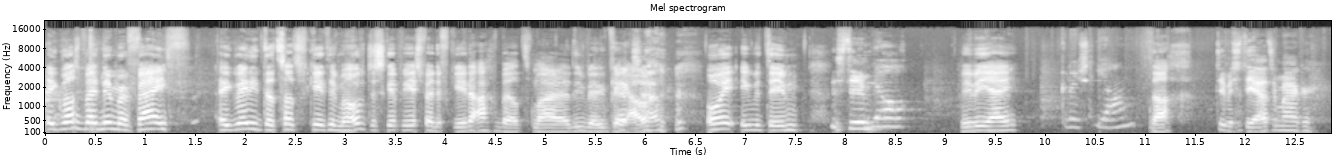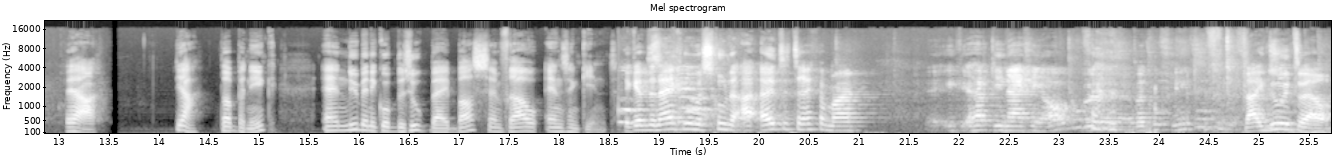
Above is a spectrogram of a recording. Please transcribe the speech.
ik was bij nummer 5. Ik weet niet, dat zat verkeerd in mijn hoofd, dus ik heb eerst bij de verkeerde aangebeld. Maar nu ben ik bij jou. Hoi, ik ben Tim. Dit is Tim. Ja, Wie ben jij? Christian. Dag. Tim is theatermaker. Ja. Ja, dat ben ik. En nu ben ik op bezoek bij Bas, zijn vrouw en zijn kind. Ik heb de neiging om mijn schoenen uit te trekken, maar... Ik heb die neiging ook. Eh, dat hoeft niet. Nou, ik doe het wel.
